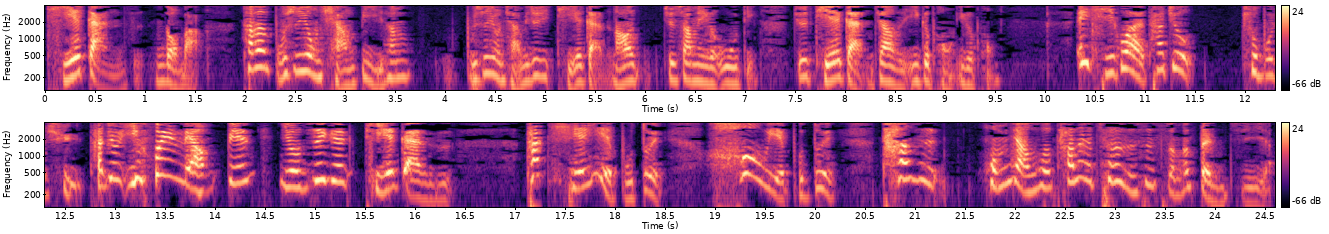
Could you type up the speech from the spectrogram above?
铁杆子，你懂吧？他们不是用墙壁，他们不是用墙壁，就是铁杆，然后就上面一个屋顶，就是铁杆这样子一个棚一个棚。哎，奇怪，他就出不去，他就因为两边有这个铁杆子，他前也不对，后也不对，他是我们讲说他那个车子是什么等级呀、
